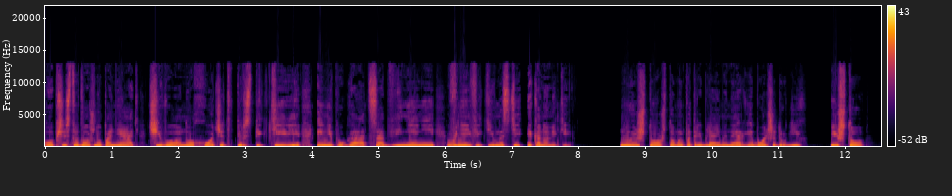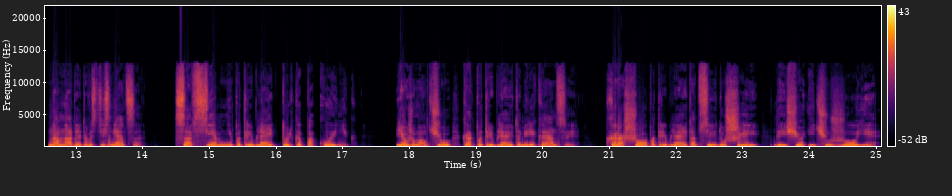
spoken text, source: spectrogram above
Общество должно понять, чего оно хочет в перспективе и не пугаться обвинений в неэффективности экономики. Ну и что, что мы потребляем энергии больше других? И что, нам надо этого стесняться? Совсем не потребляет только покойник. Я уже молчу, как потребляют американцы. Хорошо потребляют от всей души, да еще и чужое.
